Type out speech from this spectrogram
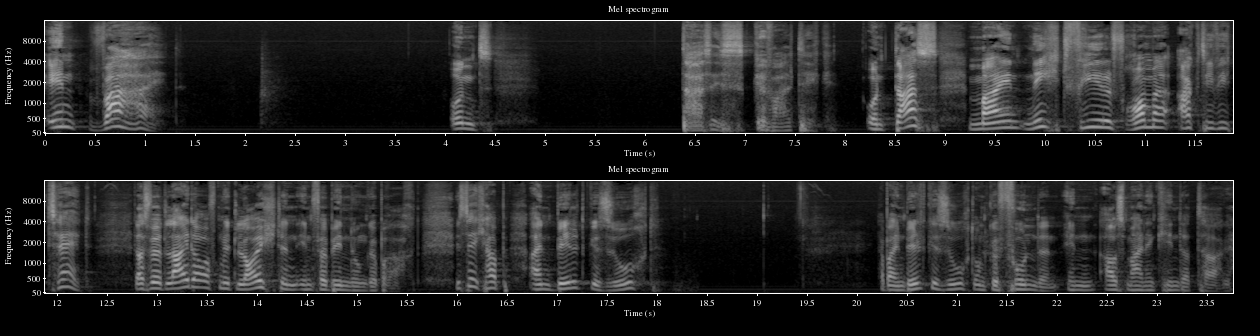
in Wahrheit. Und das ist gewaltig. Und das meint nicht viel fromme Aktivität. Das wird leider oft mit Leuchten in Verbindung gebracht. Wisst ihr, ich habe ein Bild gesucht. Ich habe ein Bild gesucht und gefunden in, aus meinen Kindertagen.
